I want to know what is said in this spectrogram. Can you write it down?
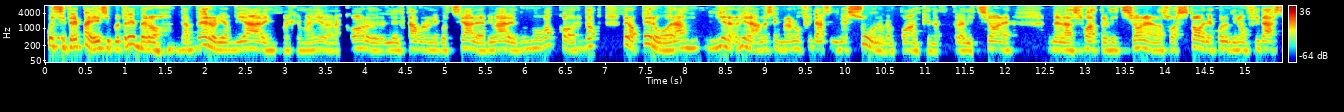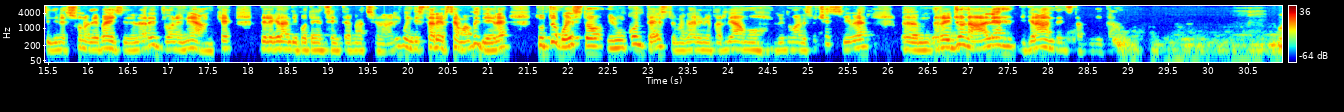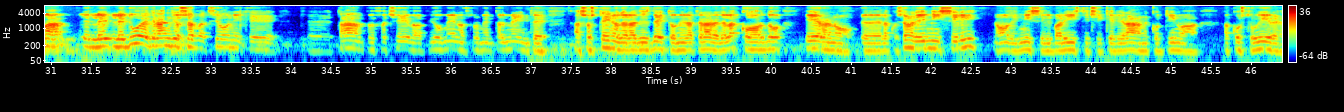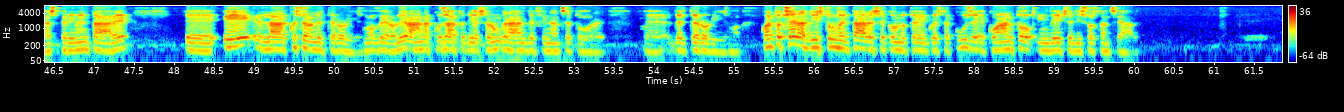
questi tre paesi potrebbero davvero riavviare in qualche maniera l'accordo del, tavolo negoziale arrivare ad un nuovo accordo, però per ora l'Iran sembra non fidarsi di nessuno, che è un po' anche la tradizione, nella sua tradizione, nella sua storia, quello di non fidarsi di nessuno dei paesi della regione, neanche delle grandi potenze internazionali. Quindi staremo a vedere tutto questo in un contesto, e magari ne parliamo le domande successive, ehm, regionale di grande instabilità. Ma le, le due grandi osservazioni che eh, Trump faceva più o meno strumentalmente a sostegno della disdetta unilaterale dell'accordo erano eh, la questione dei missili, no? dei missili balistici che l'Iran continua a costruire a sperimentare, eh, e la questione del terrorismo, ovvero l'Iran accusato di essere un grande finanziatore eh, del terrorismo. Quanto c'era di strumentale secondo te in queste accuse e quanto invece di sostanziale?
